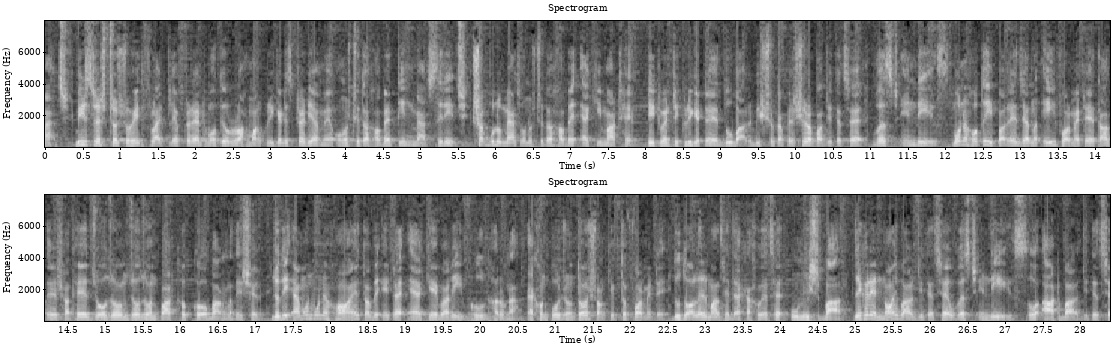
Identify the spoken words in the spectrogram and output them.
ম্যাচ। বীর শ্রেষ্ঠ শহীদ flight lieutenant Motiur Rahman cricket স্টেডিয়ামে অনুষ্ঠিত হবে তিন ম্যাচ সিরিজ। সবগুলো ম্যাচ অনুষ্ঠিত হবে একই মাঠে। টি টোয়েন্টি ক্রিকেটে দুবার বিশ্বকাপের শিরোপা জিতেছে ওয়েস্ট ইন্ডিজ মনে হতেই পারে যেন এই ফরম্যাটে তাদের সাথে যোজন যোজন পার্থক্য বাংলাদেশের। যদি এমন মনে হয়, তবে এটা একেবারেই ভুল ধারণা। এখন পর্যন্ত সংক্ষিপ্ত ফরম্যাটে দু দলের মাঝে দেখা হয়েছে উনিশ বার, যেখানে নয় বার জিতেছে ওয়েস্ট ইন্ডিজ ও আট বার জিতেছে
